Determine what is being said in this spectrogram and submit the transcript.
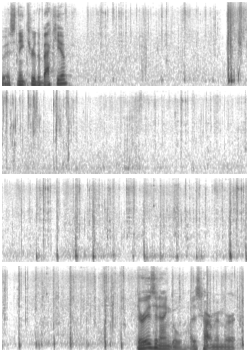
We sneak through the back here. There is an angle. I just can't remember it.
